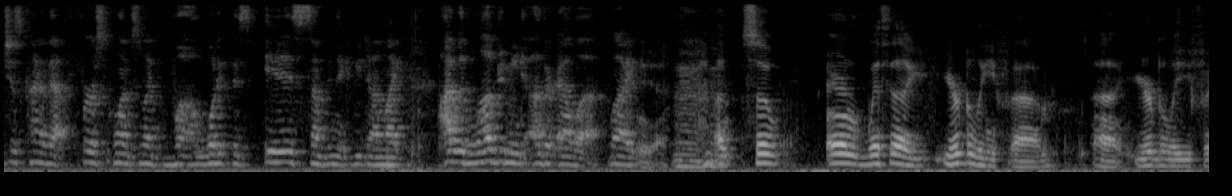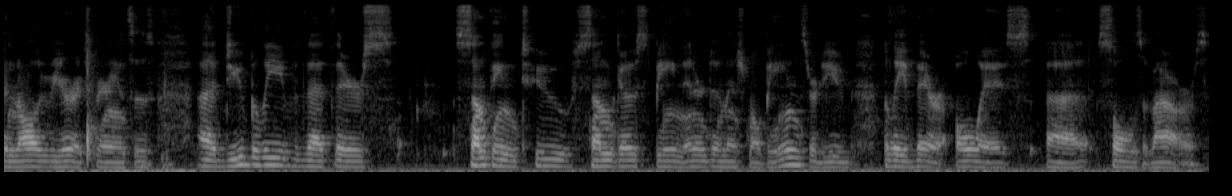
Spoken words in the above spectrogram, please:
just kind of that first glimpse of like, whoa, what if this is something that could be done? Like, I would love to meet other Ella. Like, yeah Mhm. Um, so, Aaron, with uh, your belief, um, uh, your belief in all of your experiences, uh, do you believe that there's something to some ghosts being interdimensional beings, or do you believe they are always uh, souls of ours?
